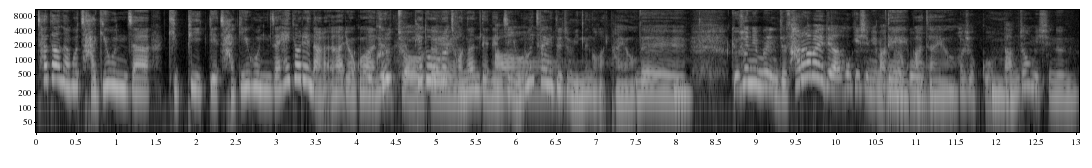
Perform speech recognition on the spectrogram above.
차단하고 자기 혼자 깊이 있게 자기 혼자 해결해 나가려고 어, 하는 그렇죠. 태도로 네. 전환되는지 아. 이런 차이들 좀 있는 것 같아요. 네. 교수님은 이제 사람에 대한 호기심이 많다고 네, 맞아요. 하셨고 음. 남정미 씨는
